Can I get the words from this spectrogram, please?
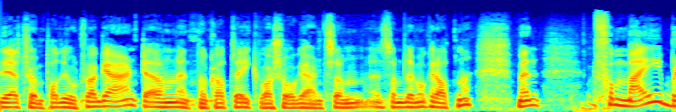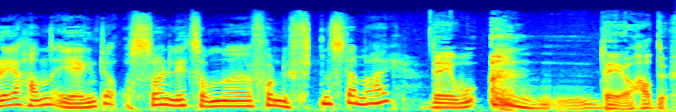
det Trump hadde gjort var gærent, han mente nok at det ikke var så gærent som, som demokratene. Men for meg ble han egentlig også en litt sånn eh, fornuftens stemme her. Det er jo, det jo hadde jo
